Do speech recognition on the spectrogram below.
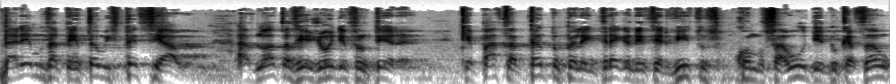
Daremos atenção especial às nossas regiões de fronteira, que passa tanto pela entrega de serviços como saúde e educação,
